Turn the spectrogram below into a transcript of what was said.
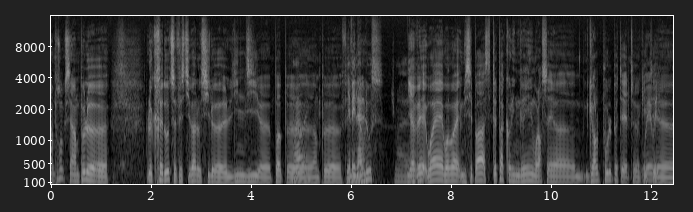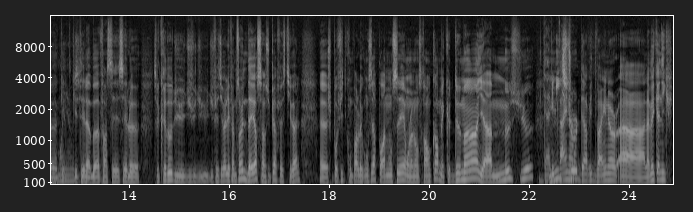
l'impression que c'est un peu le le credo de ce festival aussi le l'indie euh, pop euh, un peu euh, Il y avait la féminin. loose. il y avait ouais ouais ouais mais c'est pas c'est peut-être pas Colin Green ou alors c'est Girlpool peut-être qui Oui, était oui, qui, était là-bas enfin c'est le le credo du, du, du- du festival Les Femmes sans d'ailleurs c'est un super festival je profite qu'on parle de concert pour annoncer on l'annoncera encore mais que demain il y a monsieur David Mr. Viner. David Viner à la mécanique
